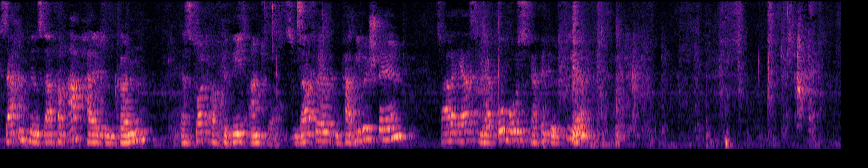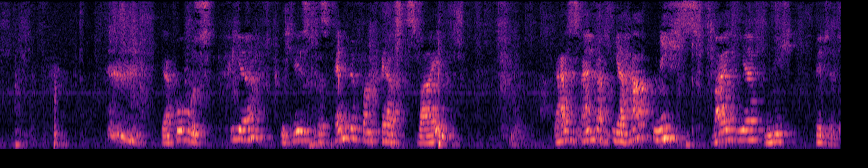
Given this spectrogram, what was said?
Sachen, die uns davon abhalten können, dass Gott auf Gebet antwortet. Und dafür ein paar Bibelstellen. Zuallererst in Jakobus Kapitel 4. Jakobus 4, ich lese das Ende von Vers 2. Da heißt es einfach, ihr habt nichts, weil ihr nicht bittet.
